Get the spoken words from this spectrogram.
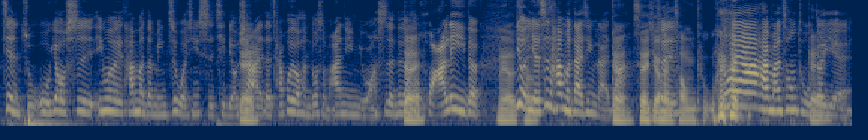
建筑物，又是因为他们的明治维新时期留下来的，才会有很多什么安妮女王式的那种很华丽的，没有又也是他们带进来的，对，所以就很冲突。对啊，还蛮冲突的耶。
